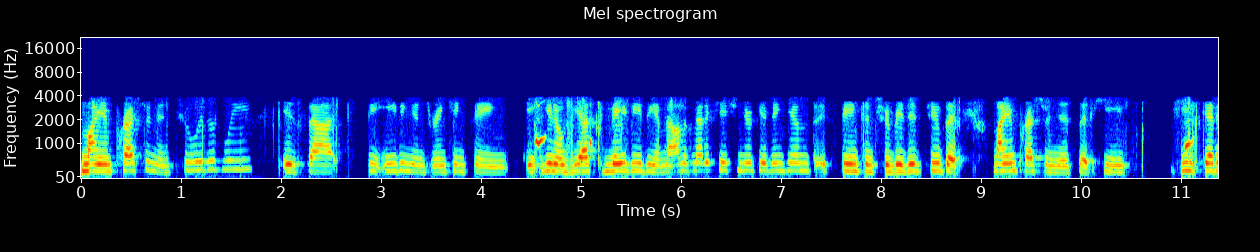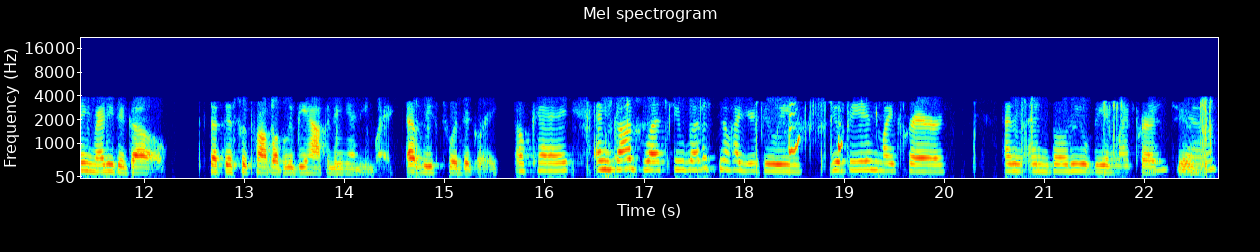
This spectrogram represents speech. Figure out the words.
my impression intuitively is that the eating and drinking thing, you know, yes, maybe the amount of medication you're giving him it's being contributed to, but my impression is that he's he's getting ready to go. That this would probably be happening anyway, at least to a degree. Okay, and God bless you. Let us know how you're doing. You'll be in my prayers, and and Bodie will be in my prayers thank too. you.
